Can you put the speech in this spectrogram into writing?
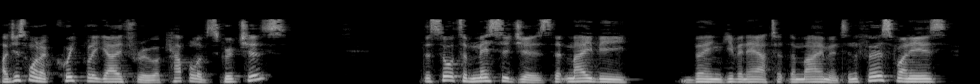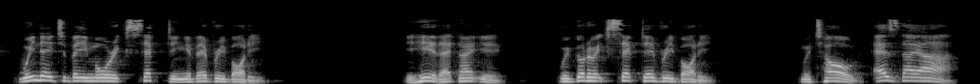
I just want to quickly go through a couple of scriptures, the sorts of messages that may be being given out at the moment. And the first one is we need to be more accepting of everybody. You hear that, don't you? We've got to accept everybody. We're told as they are.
